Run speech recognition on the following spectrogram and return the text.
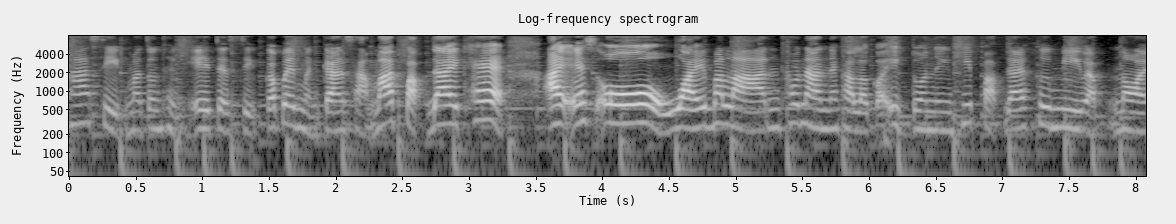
5 0มาจนถึง A 7 0ก็เป็นเหมือนกันสามารถปรับได้แค่ ISO White Balance เท่านั้นนะคะ แล้วก็อีกตัวหนึ่งที่ปรับได้คือมีแบบน้อย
